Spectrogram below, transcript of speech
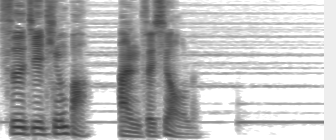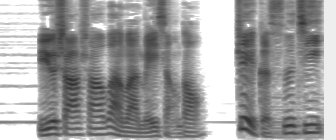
司机听罢，暗自笑了。于莎莎万万没想到，这个司机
